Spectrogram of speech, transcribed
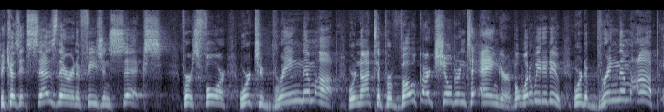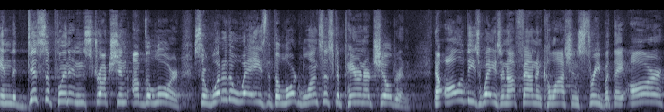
Because it says there in Ephesians 6, Verse 4, we're to bring them up. We're not to provoke our children to anger, but what are we to do? We're to bring them up in the discipline and instruction of the Lord. So, what are the ways that the Lord wants us to parent our children? Now, all of these ways are not found in Colossians 3, but they are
